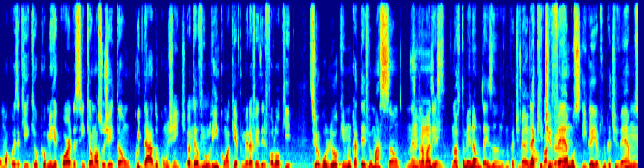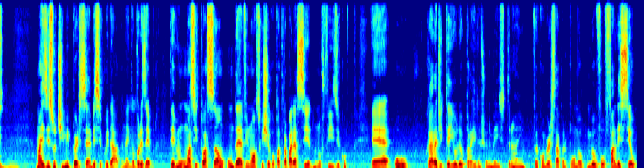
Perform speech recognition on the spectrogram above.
uma coisa que, que, eu, que eu me recordo, assim, que é o nosso jeitão, cuidado com gente. Eu até ouvi Uhum. o Lincoln aqui a primeira vez, ele falou que se orgulhou que nunca teve uma ação né, Sim, trabalhista. sim. Nós também não, 10 anos, nunca tivemos. não Legal, é que bacana. tivemos e ganhamos, nunca tivemos. Uhum. Mas isso o time percebe esse cuidado, né? Então, Hum. por exemplo, teve uma situação, um dev nosso que chegou para trabalhar cedo no físico, é, o cara de TI olhou para ele, achou ele meio estranho, foi conversar com ele, pô, meu, meu avô faleceu.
